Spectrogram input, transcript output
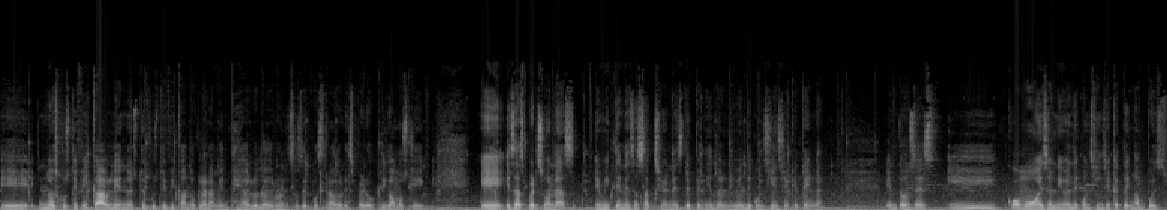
Eh, no es justificable, no estoy justificando claramente a los ladrones o secuestradores, pero digamos que eh, esas personas emiten esas acciones dependiendo del nivel de conciencia que tengan. Entonces, ¿y cómo es el nivel de conciencia que tengan? Pues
